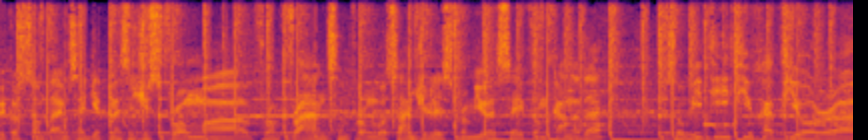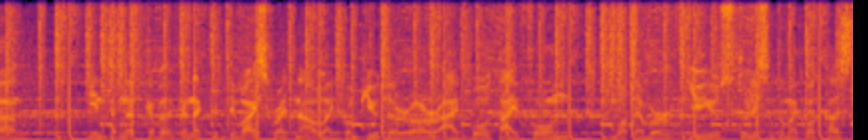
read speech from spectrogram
Because sometimes I get messages from uh, from France and from Los Angeles, from USA, from Canada. So if, if you have your uh, internet co- connected device right now, like computer or iPod, iPhone, whatever you use to listen to my podcast,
